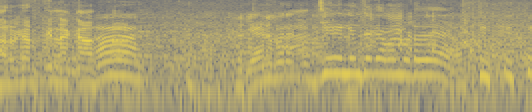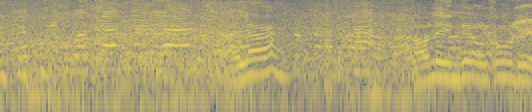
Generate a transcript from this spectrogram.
ಬರ್ಗರ್ ತಿನ್ನಕ ಹೆಣ್ಣು ಬೇರೆ ಅಜ್ಜಿ ನಿಮ್ಮ ಬಂದ್ಬಿಡದೆ ಅಲ್ಲ? ನಾವೆಲ್ಲ ಹಿಂದೆ ಉಳ್ಕೊಂಬಿಡ್ರಿ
